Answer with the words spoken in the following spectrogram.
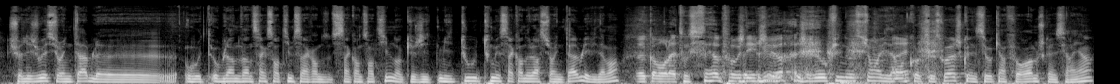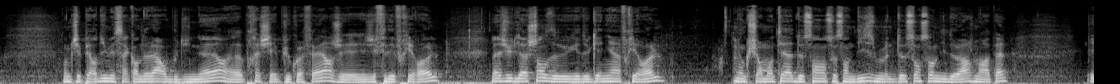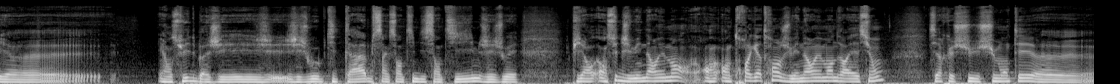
Je suis allé jouer sur une table euh, au, au blind 25 centimes, 50, 50 centimes. Donc j'ai mis tout- tous mes 50 dollars sur une table, évidemment. euh, comme on l'a tous fait un peu au début. hein. J'avais aucune notion évidemment Ouais. quoi que ce soit. Je connaissais aucun forum, je connaissais rien. Donc j'ai perdu mes 50 dollars au bout d'une heure. Après, je savais plus quoi faire. J'ai j'ai fait des free rolls. Là, j'ai eu de la chance de, de gagner un free roll. Donc je suis remonté à 270, je me- 270 dollars, je me rappelle. Et euh, et ensuite, bah, j'ai joué aux petites tables, 5 centimes, 10 centimes. J'ai joué. Puis en- ensuite, j'ai eu énormément. En, en 3-4 ans, j'ai eu énormément de variations. C'est-à-dire que je suis, je suis monté. Euh,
